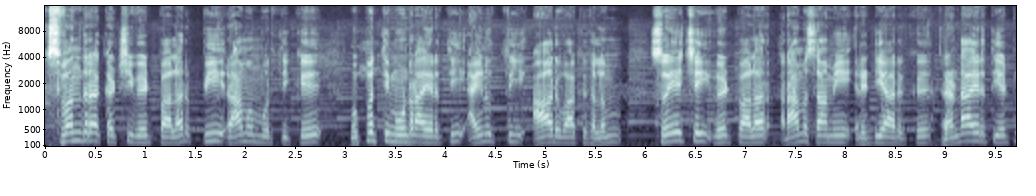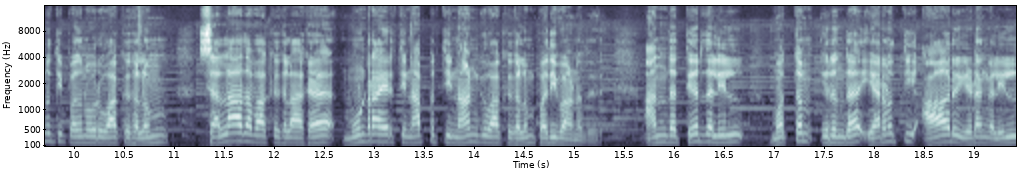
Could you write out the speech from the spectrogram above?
சுதந்திர கட்சி வேட்பாளர் பி. ராமமூர்த்திக்கு முப்பத்தி மூன்றாயிரத்தி ஐநூற்றி ஆறு வாக்குகளும் சுயேட்சை வேட்பாளர் ராமசாமி ரெட்டியாருக்கு ரெண்டாயிரத்தி எட்நூற்றி பதினோரு வாக்குகளும் செல்லாத வாக்குகளாக மூன்றாயிரத்தி நாற்பத்தி நான்கு வாக்குகளும் பதிவானது. அந்த தேர்தலில் மொத்தம் இருந்த இரநூத்தி ஆறு இடங்களில்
